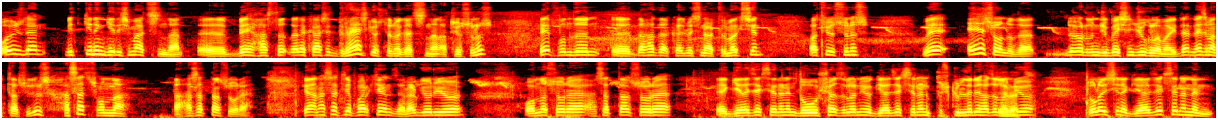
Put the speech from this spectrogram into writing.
O yüzden bitkinin gelişimi açısından e, ve hastalıklara karşı direnç göstermek açısından atıyorsunuz. Ve fındığın e, daha da kalitesini artırmak için atıyorsunuz. Ve en sonunda da dördüncü, beşinci uygulamayı da ne zaman tavsiye ediyoruz? Hasat sonuna. Ha, hasattan sonra. Yani hasat yaparken zarar görüyor. Ondan sonra hasattan sonra e, gelecek senenin doğuşu hazırlanıyor. Gelecek senenin püskülleri hazırlanıyor. Evet. Dolayısıyla gelecek senenin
